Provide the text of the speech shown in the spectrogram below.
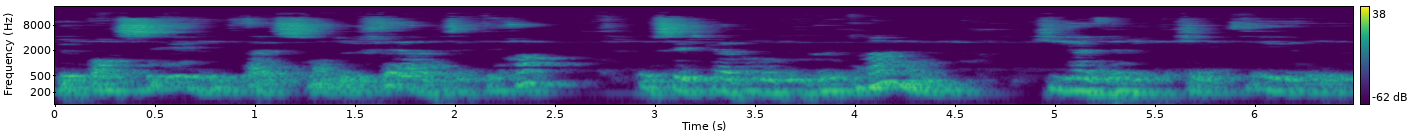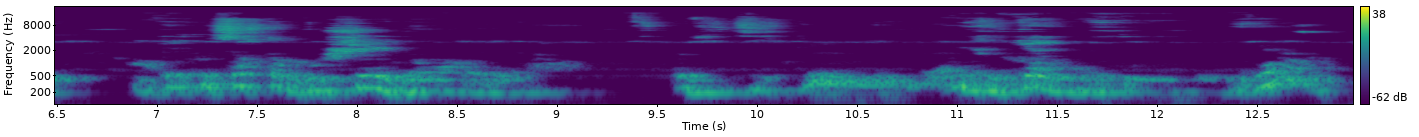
de penser, façons de faire, etc. C'est le cas de Gottman, qui a, qui a été en quelque sorte embauché dans la politique de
